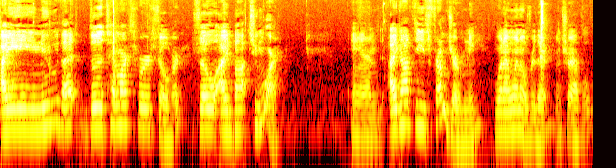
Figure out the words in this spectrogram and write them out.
I knew that the 10 marks were silver, so I bought two more. And I got these from Germany when I went over there and traveled.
